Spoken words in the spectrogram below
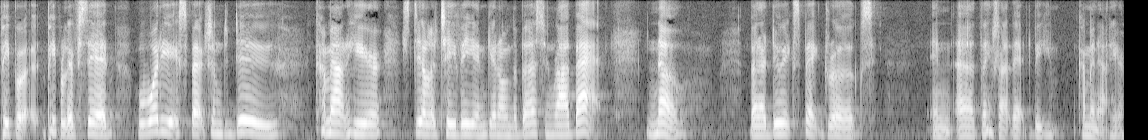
people people have said, "Well, what do you expect them to do? Come out here, steal a TV, and get on the bus and ride back?" No, but I do expect drugs and uh, things like that to be coming out here.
